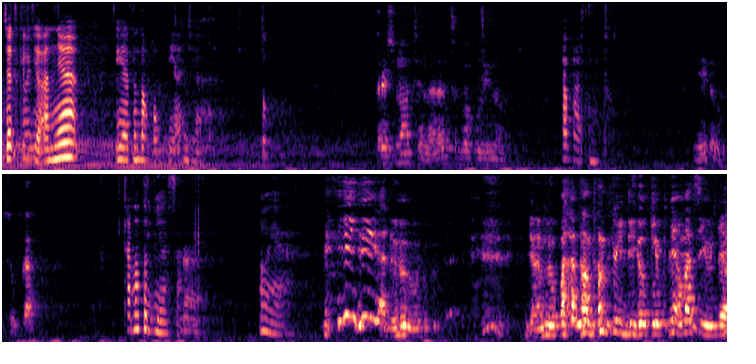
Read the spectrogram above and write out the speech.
cari kerjaannya ya tentang kopi aja gitu Tresno jalaran sebuah kulino. apa artinya tuh Ya itu suka. karena terbiasa Nah, oh ya Aduh. Jangan lupa nonton video klipnya Mas Yuda.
